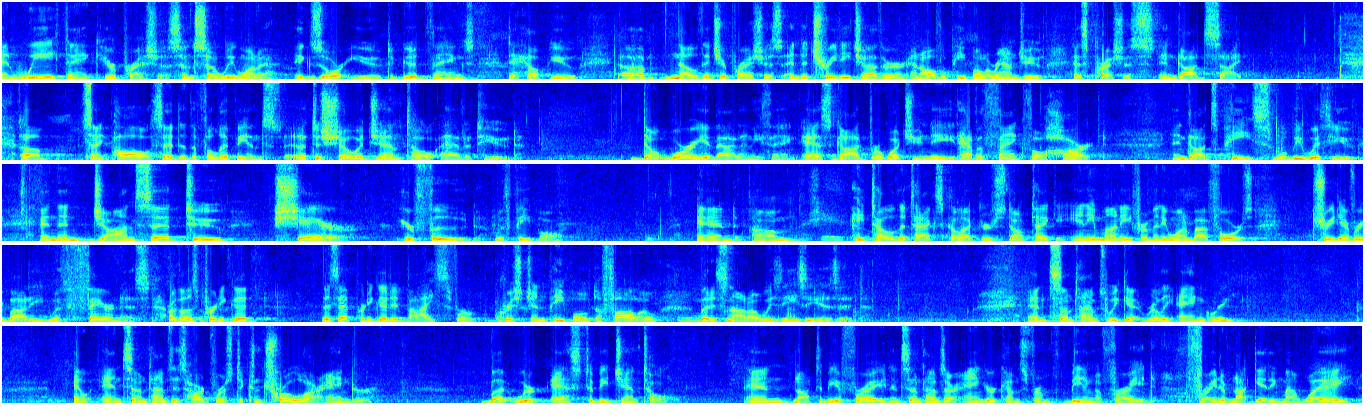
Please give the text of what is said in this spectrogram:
and we think you're precious. And so we want to exhort you to good things to help you uh, know that you're precious and to treat each other and all the people around you as precious in God's sight. Uh, St. Paul said to the Philippians uh, to show a gentle attitude. Don't worry about anything. Ask God for what you need. Have a thankful heart, and God's peace will be with you. And then John said to share your food with people. And um, he told the tax collectors, don't take any money from anyone by force. treat everybody with fairness. Are those pretty good? Is that pretty good advice for Christian people to follow? But it's not always easy, is it? And sometimes we get really angry. And, and sometimes it's hard for us to control our anger. But we're asked to be gentle and not to be afraid. And sometimes our anger comes from being afraid afraid of not getting my way,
